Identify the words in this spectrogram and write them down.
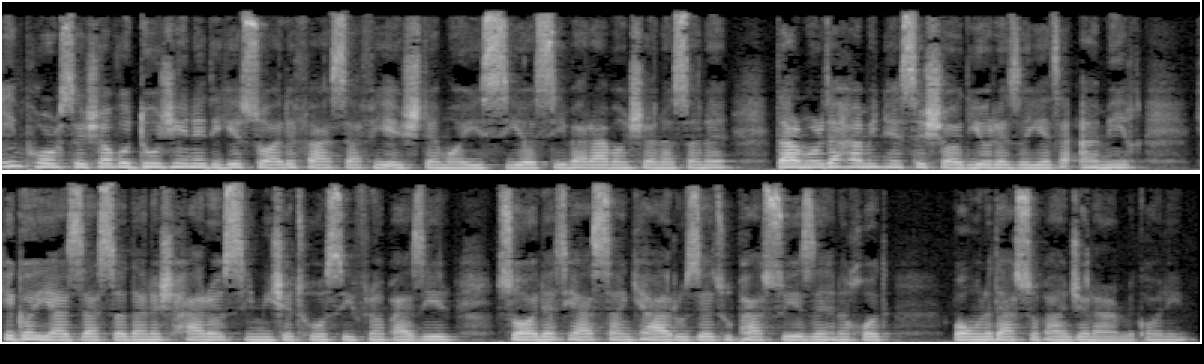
این پرسش ها و دو جین دیگه سوال فلسفی اجتماعی سیاسی و روانشناسانه در مورد همین حس شادی و رضایت عمیق که گاهی از دست دادنش حراسی میشه توصیف ناپذیر سوالاتی هستن که هر روزه تو پستوی ذهن خود با اونو دست و پنجه نرم می‌کنیم.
